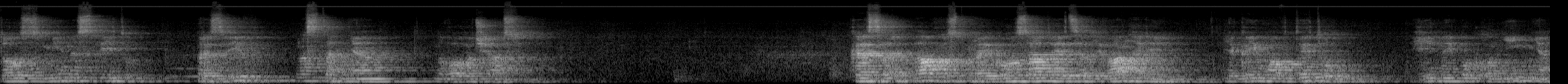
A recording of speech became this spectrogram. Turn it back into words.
до зміни світу, призвів настання нового часу. Кесар Август, про якого згадується в Євангелії, який мав титул гідний поклоніння,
